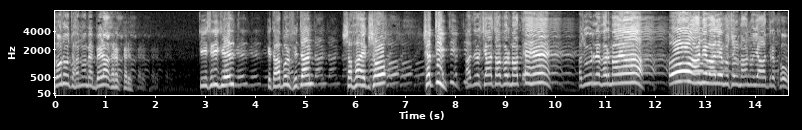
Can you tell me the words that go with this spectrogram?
دونوں جہانوں میں بیڑا غرق کرے۔ تیسری جلد، کتاب الفتن، صفحہ ایک سو چھتی۔ حضرت شاہ صاحب فرماتے ہیں، حضور نے فرمایا، او آنے والے مسلمانوں، یاد رکھو،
